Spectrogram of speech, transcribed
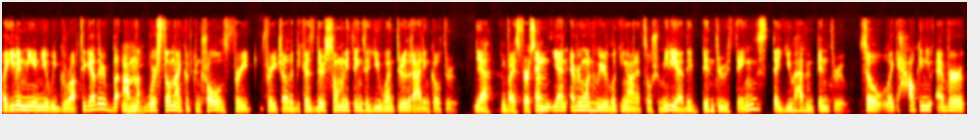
Like even me and you we grew up together but i'm not mm-hmm. we're still not good controls for for each other because there's so many things that you went through that i didn't go through yeah. And vice versa. and yeah and everyone who you're looking on at social media they've been through things that you haven't been through so like how can you ever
